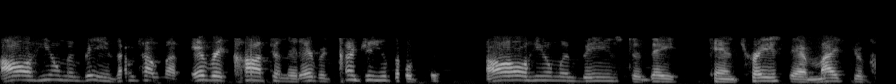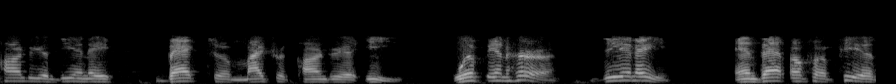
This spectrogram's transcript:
all human beings, I'm talking about every continent, every country you go to, all human beings today can trace their mitochondrial DNA back to mitochondria Eve. Within her, DNA and that of her peers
